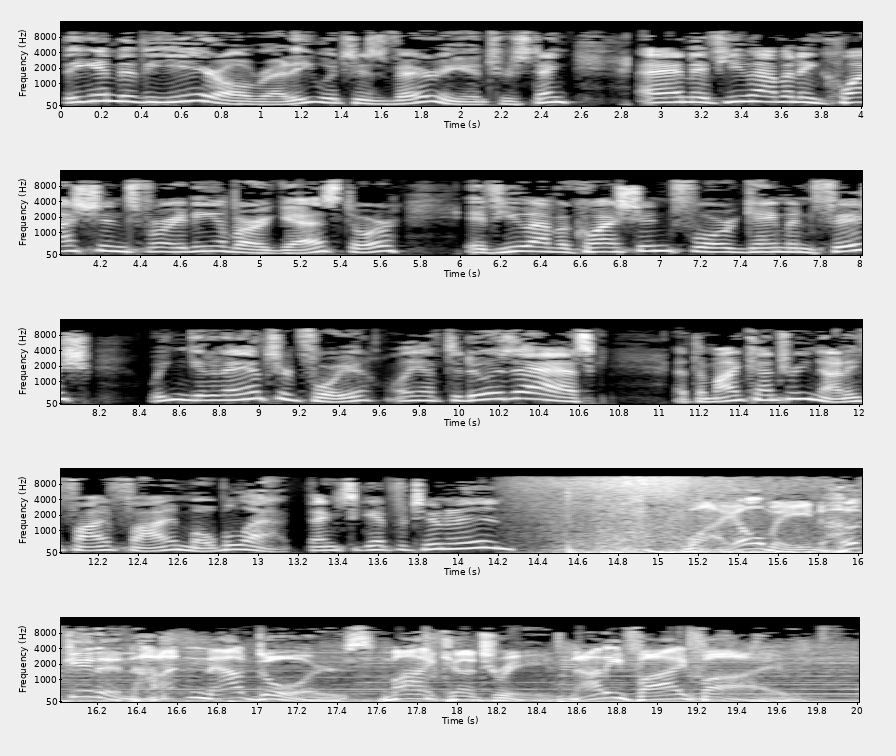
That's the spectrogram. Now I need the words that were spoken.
the end of the year already, which is very interesting. And if you have any questions for any of our guests or if you have a question for Game and Fish, we can get it answered for you. All you have to do is ask at the My Country 95.5 mobile app. Thanks again for tuning in. Wyoming hooking and hunting outdoors. My Country 95.5.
